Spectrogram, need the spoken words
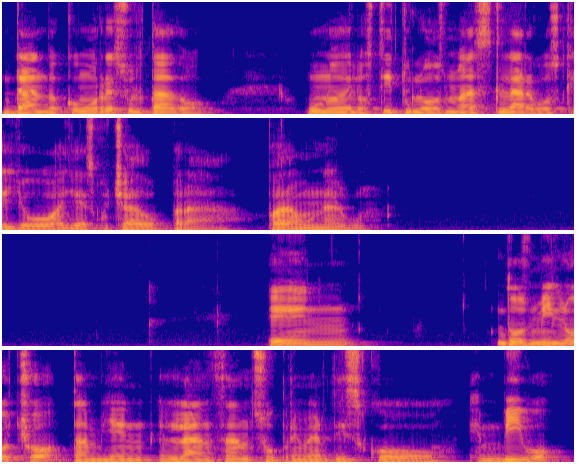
dando como resultado uno de los títulos más largos que yo haya escuchado para, para un álbum. En 2008 también lanzan su primer disco en vivo,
